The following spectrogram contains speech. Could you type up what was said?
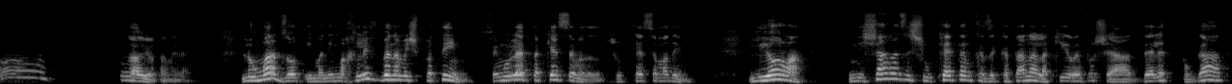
אה, לא יותר מדי. לעומת זאת, אם אני מחליף בין המשפטים, שימו לב את הקסם הזה, זה פשוט קסם מדהים. ליאורה, נשאר איזשהו כתם כזה קטן על הקיר איפה שהדלת פוגעת,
